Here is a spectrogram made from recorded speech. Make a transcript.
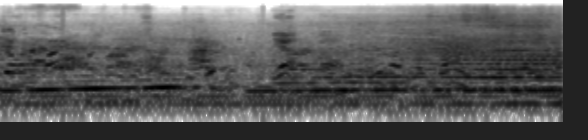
Still in the fight? timing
